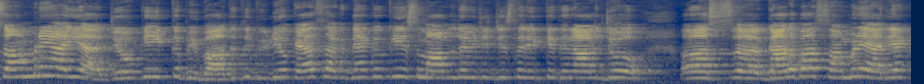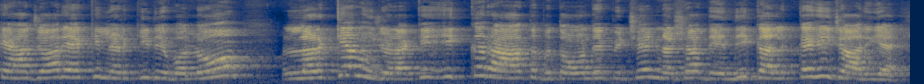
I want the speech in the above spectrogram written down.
ਸਾਹਮਣੇ ਆਈ ਹੈ, ਜੋ ਕਿ ਇੱਕ ਵਿਵਾਦਿਤ ਵੀਡੀਓ ਕਹਿ ਸਕਦੇ ਹਾਂ, ਕਿਉਂਕਿ ਇਸ ਮਾਮਲੇ ਵਿੱਚ ਜਿਸ ਤਰੀਕੇ ਦੇ ਨਾਲ ਜੋ ਸ- ਗੱਲਬਾਤ ਸਾਹਮਣੇ ਆ ਰਹੀ ਹੈ, ਕਿਹਾ ਜਾ ਰਿਹਾ ਹੈ ਕਿ ਲੜਕੀ ਦੇ ਵੱਲੋਂ ਲੜਕਿਆਂ ਨੂੰ ਜਿਹੜਾ ਕਿ ਇੱਕ ਰਾਤ ਬਿਤਾਉਣ ਦੇ ਪਿੱਛੇ ਨਸ਼ਾ ਦੇਣ ਦੀ ਗੱਲ ਕਹੀ ਜਾ ਰਹੀ ਹੈ।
